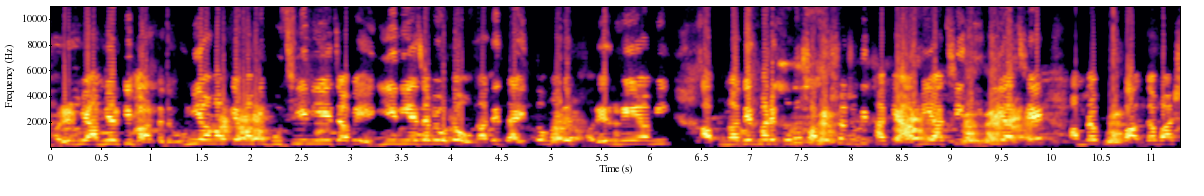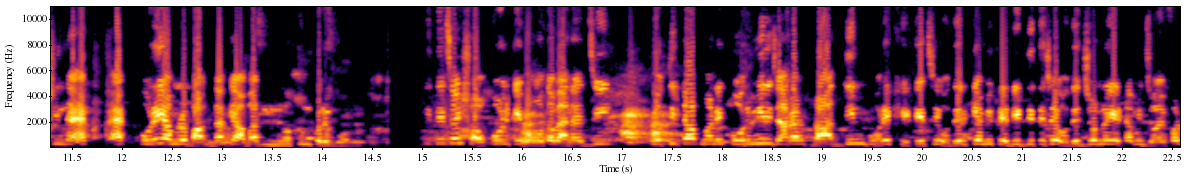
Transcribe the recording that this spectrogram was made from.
ঘরের মেয়ে আমি আর কি বার্তা দেবো? উনি আমাকে আমাকে বুঝিয়ে নিয়ে যাবে এগিয়ে নিয়ে যাবে ওটা ওনাদের দায়িত্ব। ওনাদের ঘরের মেয়ে আমি। আপনাদের মানে কোনো সমস্যা যদি থাকে, আমি আছি, দিদি আছে, আমরা পুরো বাগদা বাসিন্দা, এক এক করে আমরা বাগদাকে আবার নতুন করে গড়ব। দিতে চাই সকলকে, মমতা ব্যানার্জি, প্রতিটা মানে কর্মী যারা রাত দিন ভরে খেটেছে, ওদেরকে আমি ক্রেডিট দিতে চাই, ওদের জন্য এটা আমি জয়ফল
